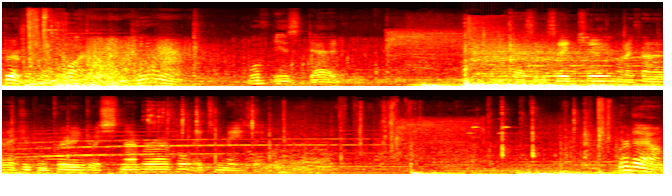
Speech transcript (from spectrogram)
Perfect. Fire. Boom. Wolf is dead. Guys, it is 8k. When I found out that you can put it into a sniper rifle, it's amazing. We're down.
